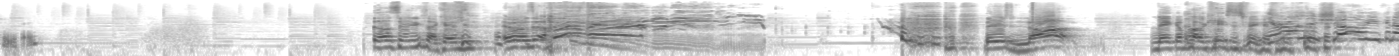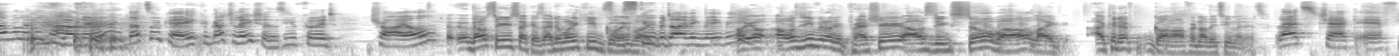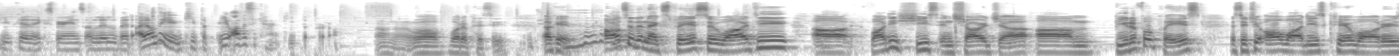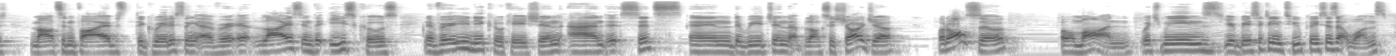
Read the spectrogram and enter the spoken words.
Cheating? That was 30 seconds. it was. There's not makeup on Casey's fingers. You're on the show. You can have a little powder. That's okay. Congratulations. You could trial that was 30 seconds. I didn't want to keep some going, but. scuba diving, maybe. Like, I I wasn't even under pressure. I was doing so well. Like, I could have gone on for another two minutes. Let's check if you can experience a little bit. I don't think you can keep the. You obviously can't keep the pearl. Oh no, well, what a pissy. Okay, on to the next place. So Wadi, uh, Wadi Shis in Sharjah. Um, beautiful place. It's literally all wadis, clear waters, mountain vibes, the greatest thing ever. It lies in the east coast in a very unique location and it sits in the region that belongs to Sharjah, but also Oman, which means you're basically in two places at once.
